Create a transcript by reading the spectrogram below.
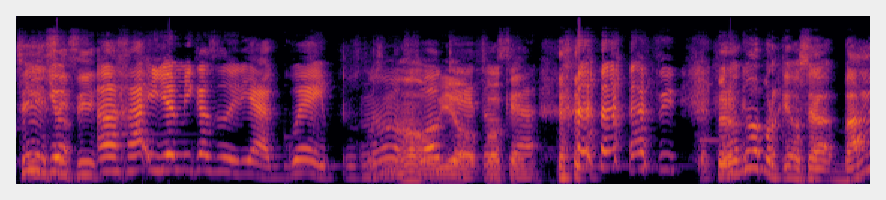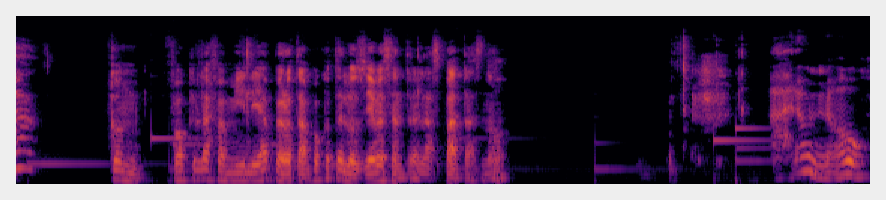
Sí, yo- sí, sí. Ajá, y yo en mi caso diría, güey, pues no, Pues no, fuck obvio, it, o fuck sea. sí. Pero no, porque, o sea, va con en la familia, pero tampoco te los lleves entre las patas, ¿no? I don't know.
